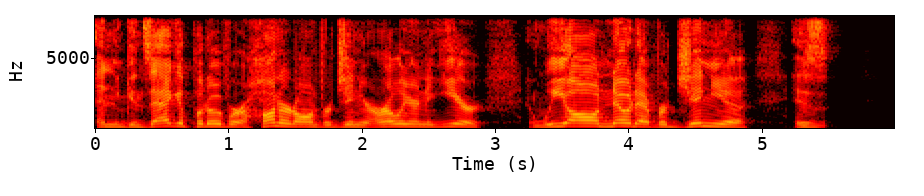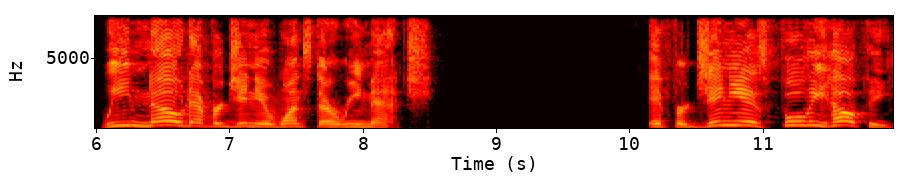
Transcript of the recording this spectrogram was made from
And Gonzaga put over 100 on Virginia earlier in the year. And we all know that Virginia is, we know that Virginia wants their rematch. If Virginia is fully healthy,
